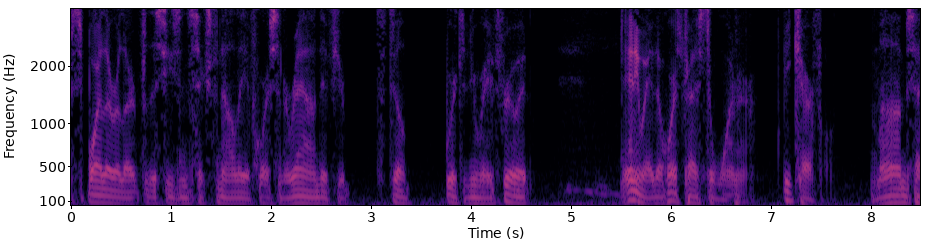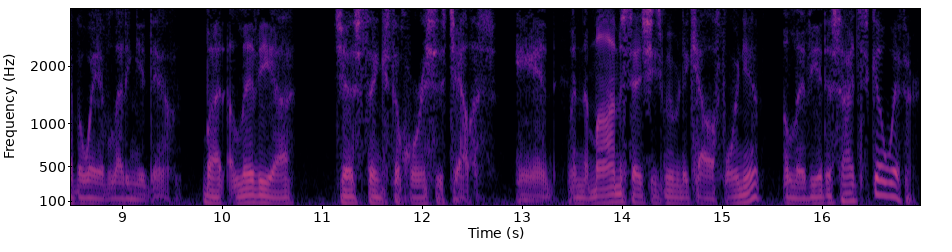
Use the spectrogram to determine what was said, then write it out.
spoiler alert for the season six finale of Horsing Around if you're still working your way through it. Anyway, the horse tries to warn her be careful. Moms have a way of letting you down. But Olivia just thinks the horse is jealous. And when the mom says she's moving to California, Olivia decides to go with her.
